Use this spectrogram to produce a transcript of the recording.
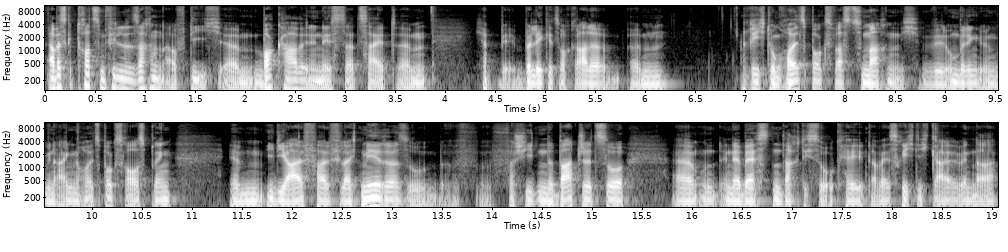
Aber es gibt trotzdem viele Sachen, auf die ich ähm, Bock habe in nächster Zeit. Ähm, ich überlege jetzt auch gerade ähm, Richtung Holzbox was zu machen. Ich will unbedingt irgendwie eine eigene Holzbox rausbringen. Im Idealfall vielleicht mehrere, so äh, verschiedene Budgets so. Äh, und in der besten dachte ich so, okay, da wäre es richtig geil, wenn da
